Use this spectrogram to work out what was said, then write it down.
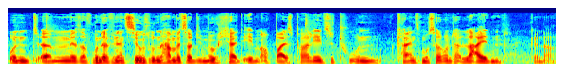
Und ähm, jetzt aufgrund der Finanzierungsrunde haben wir jetzt auch die Möglichkeit, eben auch beides parallel zu tun. Keins muss darunter leiden. Genau.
